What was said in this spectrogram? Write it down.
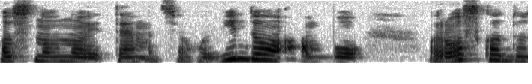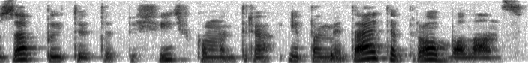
основної теми цього відео або розкладу, запитуйте, пишіть в коментарях і пам'ятайте про баланс.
